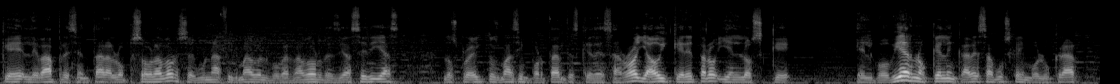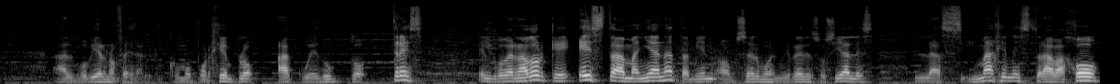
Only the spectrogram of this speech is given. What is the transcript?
que le va a presentar a López Obrador, según ha afirmado el gobernador desde hace días, los proyectos más importantes que desarrolla hoy Querétaro y en los que el gobierno que él encabeza busca involucrar al gobierno federal, como por ejemplo Acueducto 3. El gobernador que esta mañana, también observo en mis redes sociales las imágenes, trabajó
